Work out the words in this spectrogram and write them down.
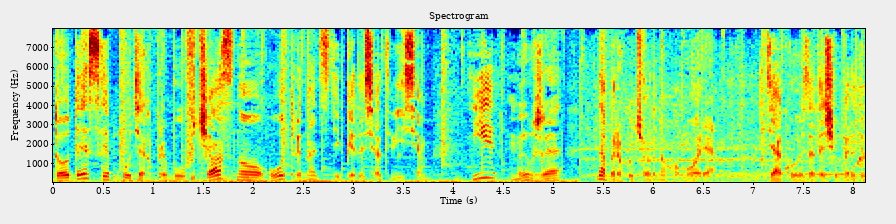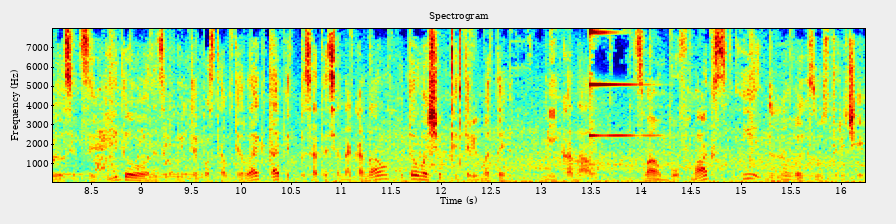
До Одеси потяг прибув вчасно о 13.58, і ми вже на берегу Чорного моря. Дякую за те, що передивилися це відео. Не забудьте поставити лайк та підписатися на канал для того, щоб підтримати мій канал. З вами був Макс і до нових зустрічей.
